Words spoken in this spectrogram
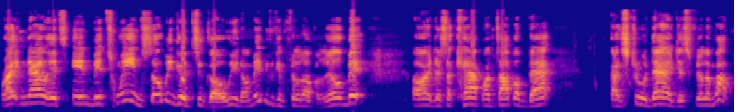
Right now, it's in between, so we're good to go. You know, maybe we can fill it up a little bit. All right, there's a cap on top of that. Unscrew that, just fill them up.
